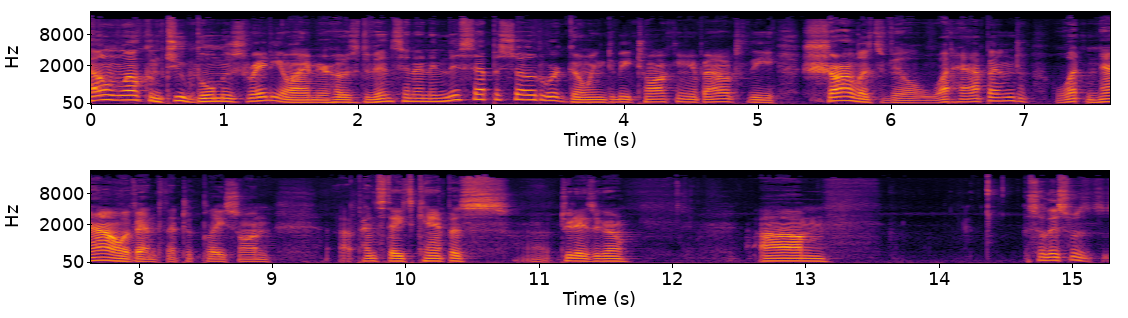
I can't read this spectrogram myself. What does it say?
Hello and welcome to Bull Moose Radio. I'm your host Vincent, and in this episode, we're going to be talking about the Charlottesville "What Happened, What Now" event that took place on uh, Penn State's campus uh, two days ago. Um, so this was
